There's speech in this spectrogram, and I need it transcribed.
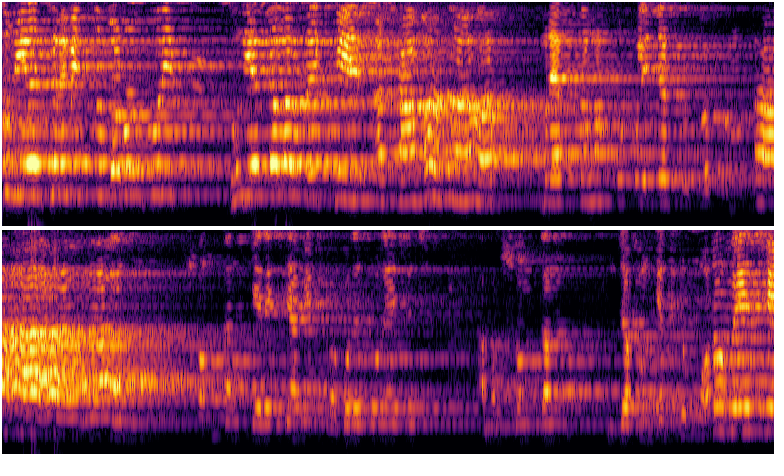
দুনিয়া ছেড়ে মৃত্যু বরণ করি দুনিয়া যাওয়ার রেখে আসা আমার আমার একটা মাত্র সন্তানকে রেখে আমি কবরে চলে এসেছি। আমার সন্তান যখন একটু বড় হয়েছে,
